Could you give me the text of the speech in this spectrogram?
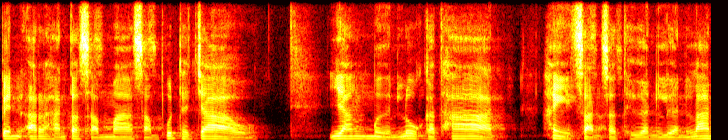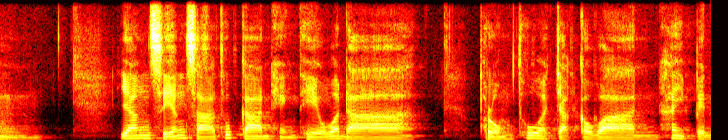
เป็นอรหันตสัมมาสัมพุทธเจ้า ยังหมื่นโลกธาตุให้สั่นสะเทือนเลือนลั่น ยังเสียงสาธุการแห่งเทวดา พรหมทั่วจักกรวาลให้เป็น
